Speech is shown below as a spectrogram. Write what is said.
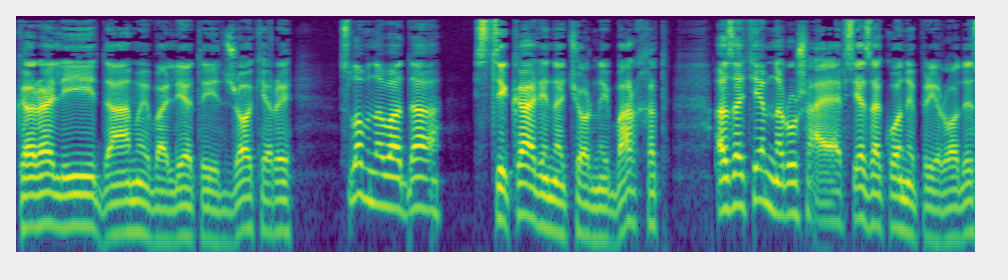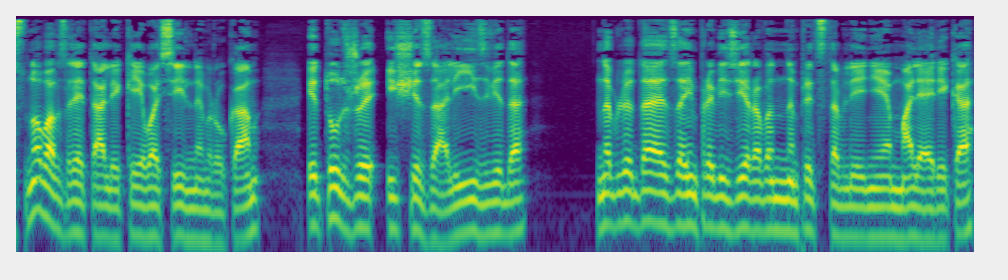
Короли, дамы, балеты и джокеры, словно вода, стекали на черный бархат, а затем, нарушая все законы природы, снова взлетали к его сильным рукам и тут же исчезали из вида. Наблюдая за импровизированным представлением Малярика,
